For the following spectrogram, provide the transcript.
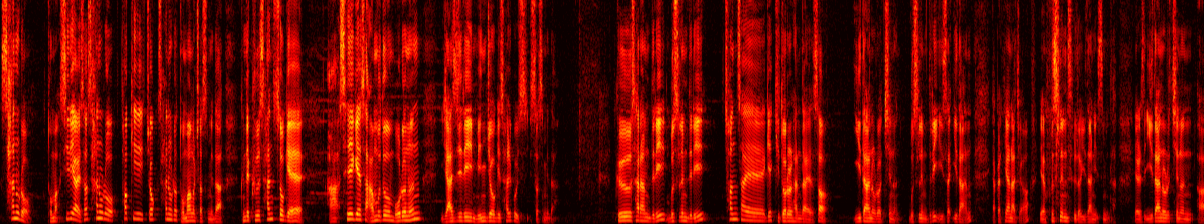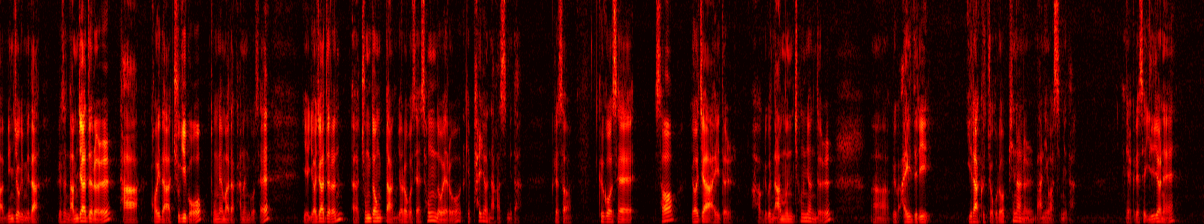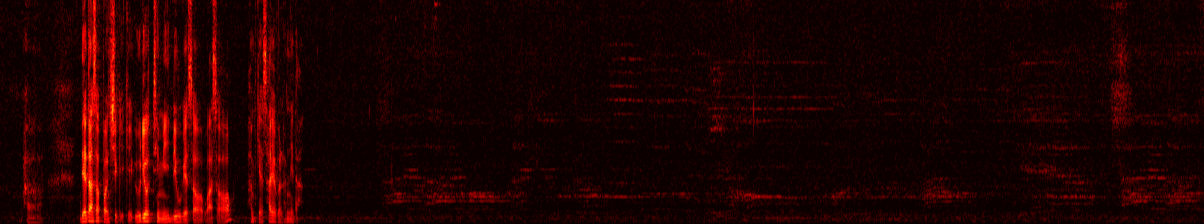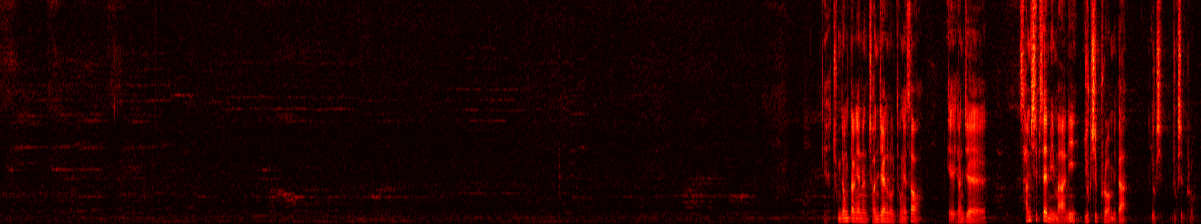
산으로 도망 시리아에서 산으로 터키 쪽 산으로 도망을 쳤습니다. 근데 그 산 속에 아 세계에서 아무도 모르는 야지리 민족이 살고 있, 있었습니다. 그 사람들이 무슬림들이 천사에게 기도를 한다 해서 이단으로 치는 무슬림들이 이사, 이단 약간 희한하죠. 예, 무슬림들도 이단이 있습니다. 예, 그래서 이단으로 치는 아, 민족입니다. 그래서 남자들을 다 거의 다 죽이고 동네마다 가는 곳에 예, 여자들은 아, 중동 땅 여러 곳에 성노예로 이렇게 팔려 나갔습니다. 그래서 그곳에서 여자 아이들 아, 그리고 남은 청년들 아, 그리고 아이들이 이라크 쪽으로 피난을 많이 왔습니다. 예, 그래서 1년에 아, 네다섯 번씩 이렇게 의료팀이 미국에서 와서 함께 사역을 합니다. 중동 땅에는 전쟁을 통해서 예, 현재 30세 미만이 60%입니다. 60 60%.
